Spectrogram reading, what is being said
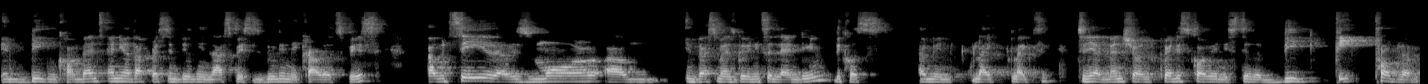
a big incumbent. Any other person building that space is building a crowded space. I would say there is more um, investments going into lending because I mean, like like Tunde had mentioned, credit scoring is still a big big problem,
